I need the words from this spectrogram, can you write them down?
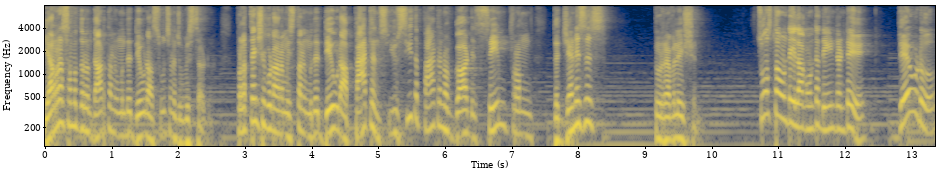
ఎర్ర సముద్రం దాటడానికి ముందే దేవుడు ఆ సూచన చూపిస్తాడు. ప్రత్యక్ష గుడారం ఇస్తానికి ముందే దేవుడు ఆ patterns you see the pattern of God is same from the Genesis to revolution చూస్తూ ఉంటే ఇలాగ ఉంటుంది ఏంటంటే దేవుడు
